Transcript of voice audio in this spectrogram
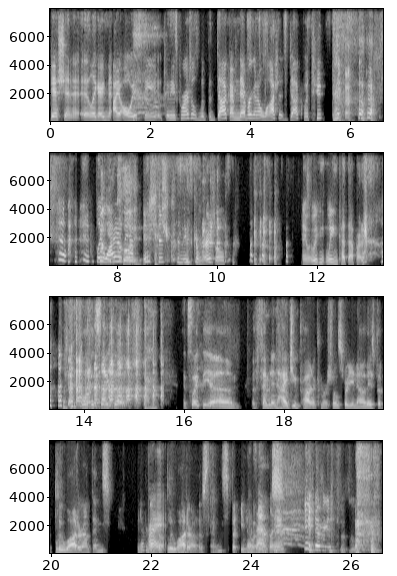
dish in it. It- like I, I always see these commercials with the duck. I'm never gonna wash a duck with these. it's like But why don't they have dishes in these commercials? Anyway, we can we can cut that part. well, it's like the it's like the um feminine hygiene product commercials where you know they just put blue water on things. You never got to Right. put blue water on those things, but you know it exactly. works. You're never gonna.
